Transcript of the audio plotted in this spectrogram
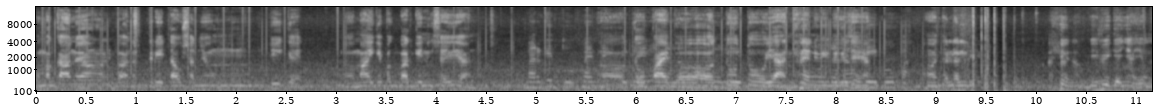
kung magkano yung, halimbawa, nag 3,000 yung ticket, uh, makikipag-bargaining sa'yo yan. Bargain 2.5 Oh, nagbigay 2.5 yun, o dalawang 2.2 yan. Yan ang ibibigay sa'yo. dalawang libo pa. Oh, dalawang libo. Ayun, ang bibigyan niya yun.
